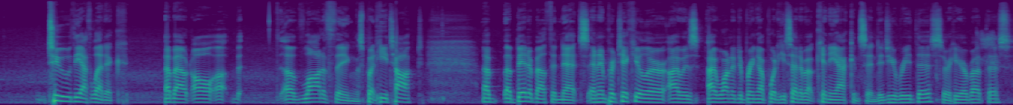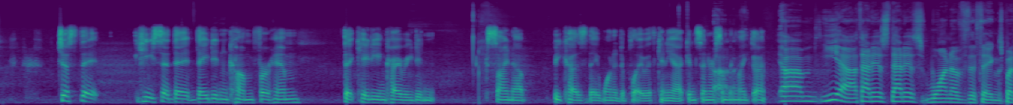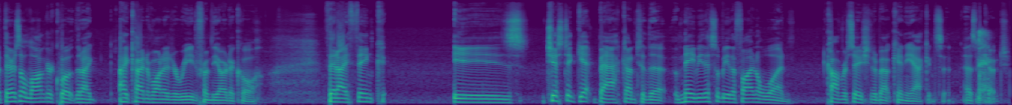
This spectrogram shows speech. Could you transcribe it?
to the Athletic about all uh, a lot of things, but he talked a, a bit about the Nets, and in particular, I was I wanted to bring up what he said about Kenny Atkinson. Did you read this or hear about this? Just that he said that they didn't come for him, that KD and Kyrie didn't sign up because they wanted to play with Kenny Atkinson or something like that. Um, yeah, that is that is one of the things. But there's a longer quote that I I kind of wanted to read from the article that I think is just to get back onto the maybe this will be the final one conversation about Kenny Atkinson as a coach.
